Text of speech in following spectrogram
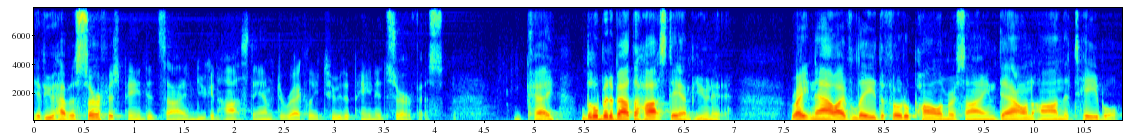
if you have a surface painted sign, you can hot stamp directly to the painted surface. Okay, a little bit about the hot stamp unit. Right now I've laid the photopolymer sign down on the table.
